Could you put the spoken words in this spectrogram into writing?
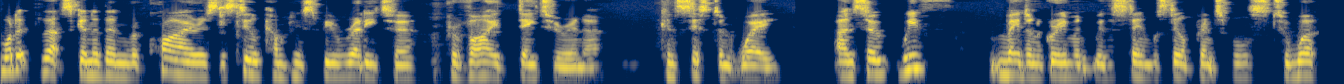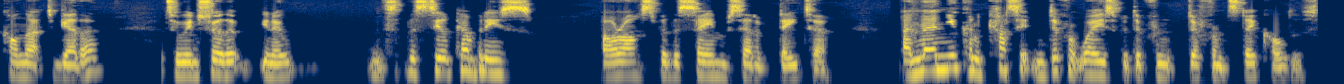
What that's going to then require is the steel companies to be ready to provide data in a consistent way. And so we've made an agreement with the Sustainable Steel Principles to work on that together to ensure that you know the steel companies are asked for the same set of data and then you can cut it in different ways for different different stakeholders.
